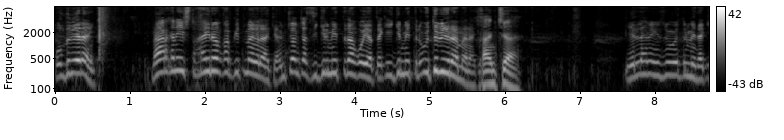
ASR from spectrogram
Qo'lni bering. Narxini eshitib hayron qolib ketmanglar aka. Uncha-munchasi yigirma yettidan qo'yyapti aka. Yigirma yettini o'tib beraman aka. Qancha? ellik ming yuz ming o'tilmaydi aka.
